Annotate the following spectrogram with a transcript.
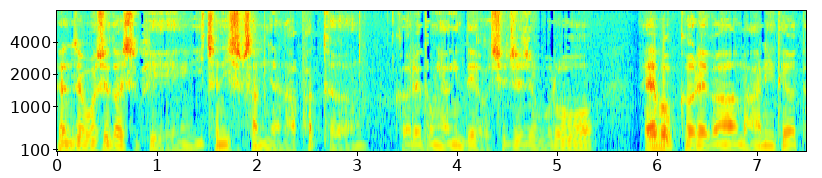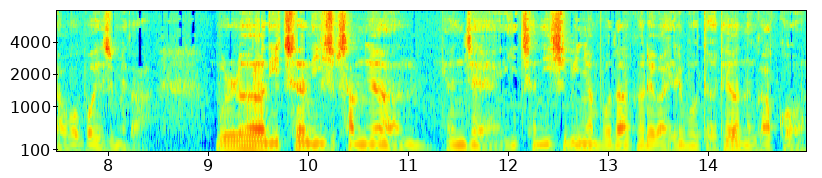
현재 보시다시피 2023년 아파트 거래 동향인데요. 실질적으로 앱업 거래가 많이 되었다고 보여집니다. 물론 2023년 현재 2022년보다 거래가 일부 더 되었는 것 같고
